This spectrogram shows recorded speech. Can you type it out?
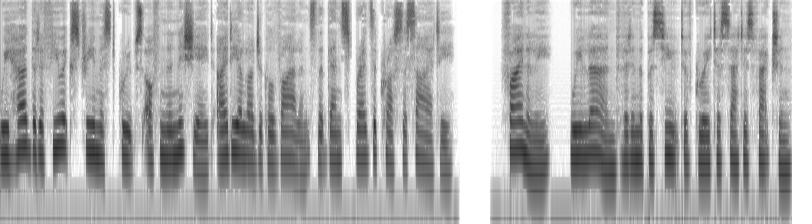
we heard that a few extremist groups often initiate ideological violence that then spreads across society. Finally, we learned that in the pursuit of greater satisfaction,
